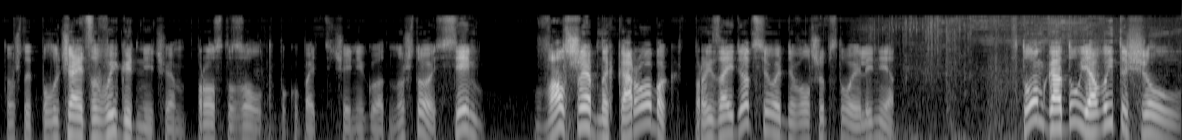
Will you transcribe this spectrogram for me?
Потому что это получается выгоднее, чем просто золото покупать в течение года. Ну что, 7 волшебных коробок. Произойдет сегодня волшебство или нет? В том году я вытащил...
